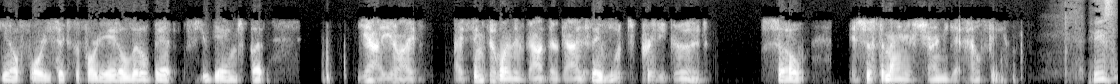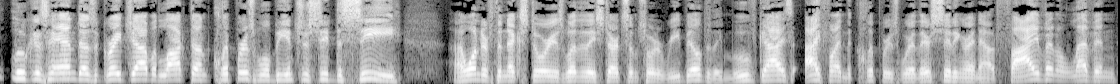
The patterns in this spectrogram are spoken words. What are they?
you know 46 to 48 a little bit, a few games, but yeah, you know I I think that when they've got their guys, they've looked pretty good. So it's just a matter of trying to get healthy. He's Lucas Hahn does a great job with Locked On Clippers. We'll be interested to see. I wonder if the next story is whether they start some sort of rebuild. Do they move guys? I find the Clippers where they're sitting right now at five and eleven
